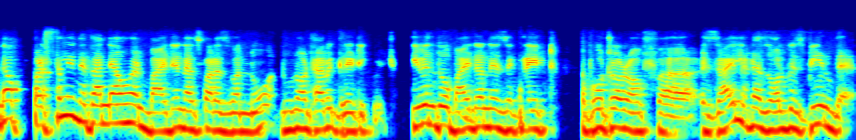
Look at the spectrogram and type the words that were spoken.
Now, personally, Netanyahu and Biden, as far as one knows, do not have a great equation. Even though Biden is a great supporter of uh, Israel and has always been there.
